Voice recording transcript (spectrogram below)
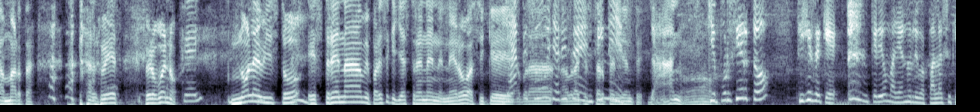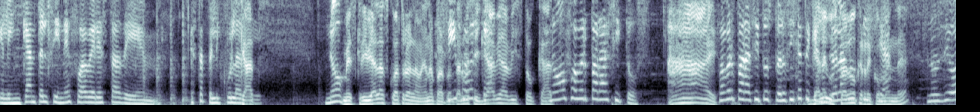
a Marta, tal vez. Pero bueno, no la he visto. Estrena, me parece que ya estrena en enero, así que Ya habrá, empezó, ya dice habrá que en estar cines. pendiente. Ya no. Que por cierto, fíjese que querido Mariano Riva Palacio, que le encanta el cine, fue a ver esta de esta película de-. No. Me escribí a las 4 de la mañana para Sí, preguntarme si ya había visto Cats. No, fue a ver Parásitos. Ay, Fue a ver Parásitos, pero fíjate que ¿Ya nos le dio la algo que noticia. recomendé? Nos dio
